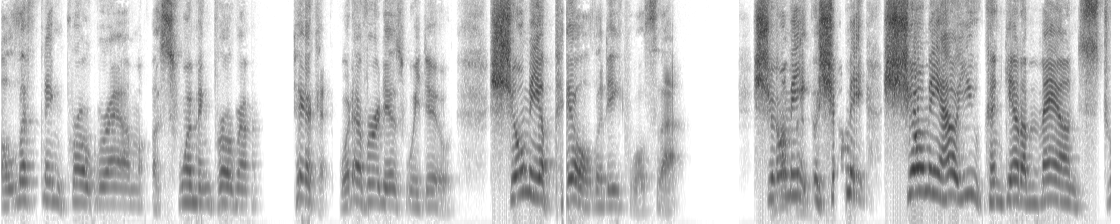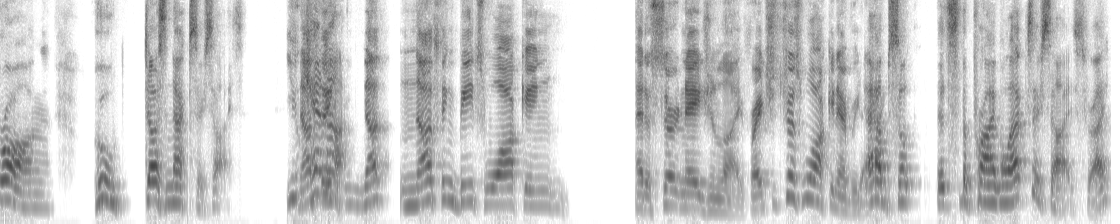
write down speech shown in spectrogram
a lifting program, a swimming program, pick it, whatever it is we do. Show me a pill that equals that. Show Nothing. me, show me, show me how you can get a man strong who doesn't exercise. You nothing, cannot. Not, nothing beats walking at a certain age in life, right? Just just walking every day. Absolutely. It's the primal exercise, right?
